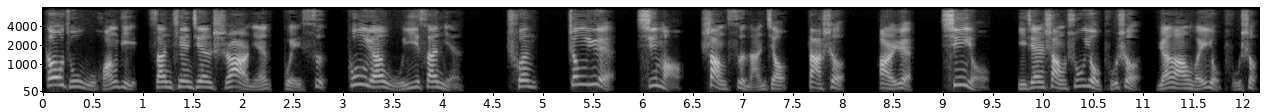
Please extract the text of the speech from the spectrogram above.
高祖武皇帝三天监十二年癸巳，公元五一三年春正月辛卯，上巳南郊，大赦。二月辛酉，以兼尚书右仆射元昂为右仆射。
